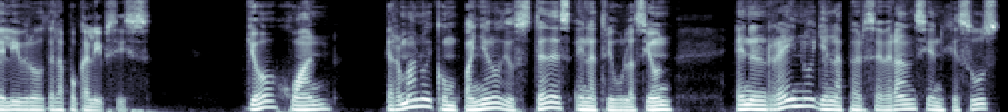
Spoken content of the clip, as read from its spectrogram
Del libro del Apocalipsis. Yo, Juan, hermano y compañero de ustedes en la tribulación, en el reino y en la perseverancia en Jesús,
